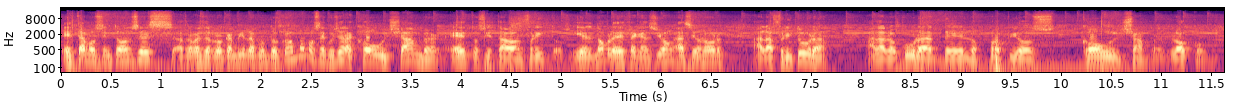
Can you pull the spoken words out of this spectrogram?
Estamos entonces a través de rockandbirra.com, vamos a escuchar a Cole Chamber, estos sí estaban fritos, y el nombre de esta canción hace honor a la fritura, a la locura de los propios Cole Chamber, loco.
